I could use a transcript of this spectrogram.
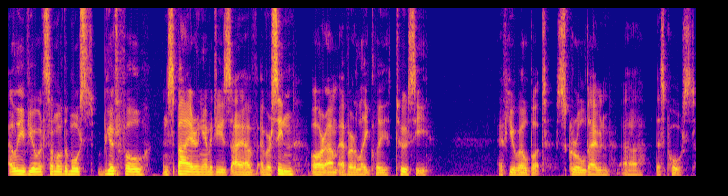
I leave you with some of the most beautiful, inspiring images I have ever seen or am ever likely to see, if you will but scroll down uh, this post.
